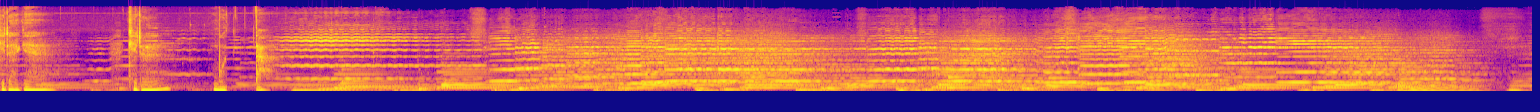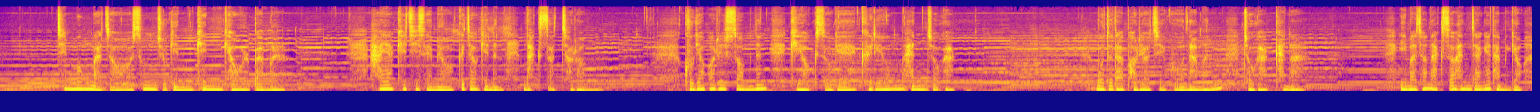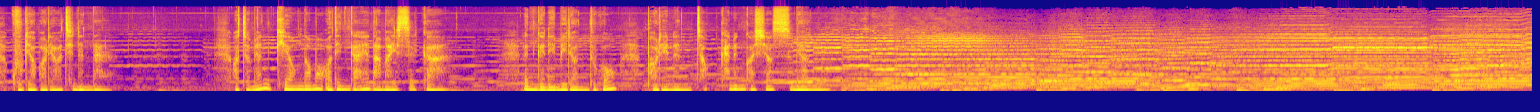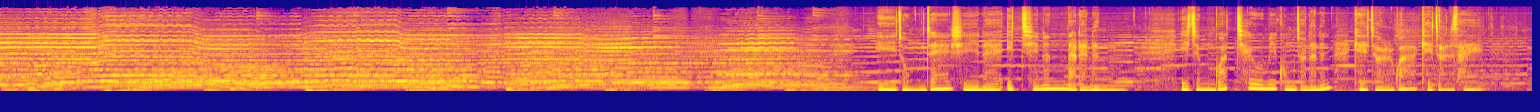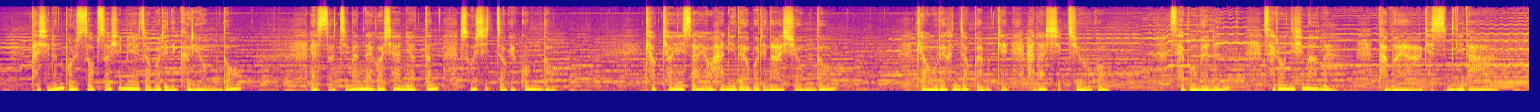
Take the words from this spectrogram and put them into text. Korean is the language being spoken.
길에게 길을 묻 다. 침묵마저 숨죽인 긴 겨울밤을 하얗게 지새며 끄적이는 낙서처럼 구겨버릴 수 없는 기억 속의 그리움 한 조각. 모두 다 버려지고 남은 조각 하나. 이마저 낙서 한 장에 담겨 구겨버려지는 날. 어쩌면 기억 너머 어딘가에 남아 있을까 은근히 미련 두고 버리는 척하는 것이었으면 이종재 시인의 잊히는 날에는 잊음과 채움이 공존하는 계절과 계절 사이 다시는 볼 수 없어 희미해져 버린 그리움도 애썼지만 내 것이 아니었던 소시적의 꿈도 켜켜이 쌓여 한이 되어버린 아쉬움도 겨울의 흔적과 함께 하나씩 지우고 새봄에는 새로운 희망을 담아야겠습니다.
